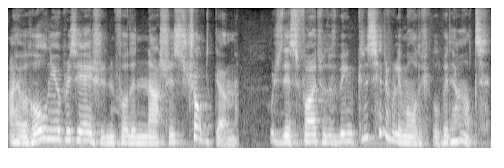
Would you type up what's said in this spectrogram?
I have a whole new appreciation for the Gnasher shotgun, which this fight would have been considerably more difficult without.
